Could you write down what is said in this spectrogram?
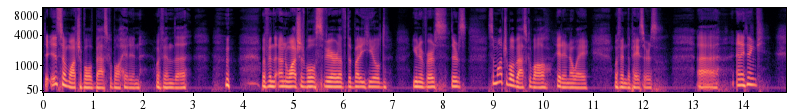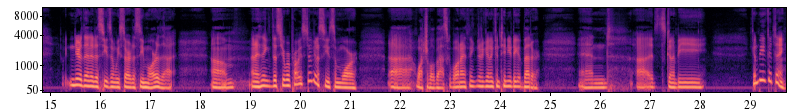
there is some watchable basketball hidden within the within the unwatchable sphere of the Buddy Hield universe. There's some watchable basketball hidden away within the Pacers, uh, and I think near the end of the season we started to see more of that. Um, and I think this year we're probably still going to see some more uh, watchable basketball, and I think they're going to continue to get better, and uh, it's going to be gonna be a good thing.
